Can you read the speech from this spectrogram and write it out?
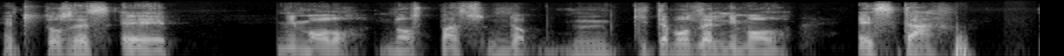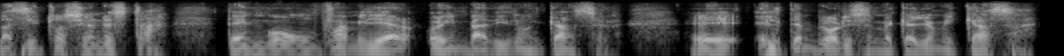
entonces, eh, ni modo, nos no, mm, quitemos del ni modo. Está, la situación está. Tengo un familiar invadido en cáncer. Eh, el temblor y se me cayó mi casa.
